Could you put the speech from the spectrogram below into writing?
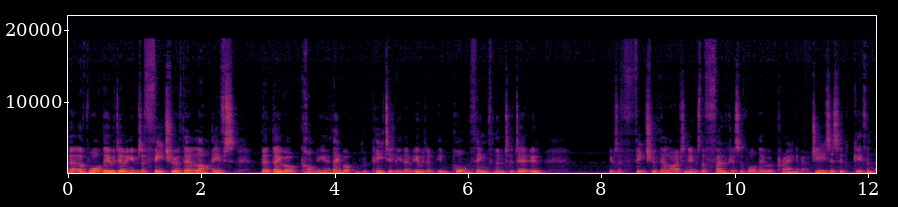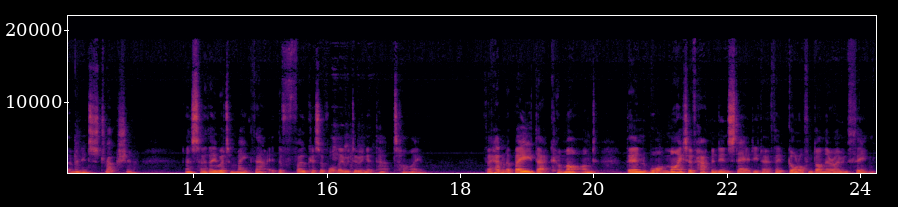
uh, of what they were doing. It was a feature of their lives that they were, you know, they were repeatedly. It was an important thing for them to do. It was a feature of their lives, and it was the focus of what they were praying about. Jesus had given them an instruction, and so they were to make that the focus of what they were doing at that time. If they hadn't obeyed that command, then what might have happened instead? You know, if they'd gone off and done their own thing,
